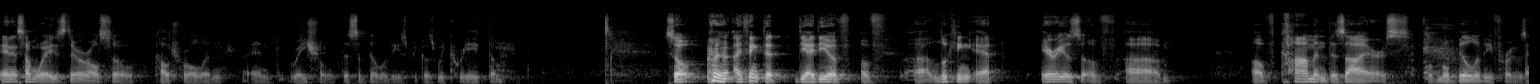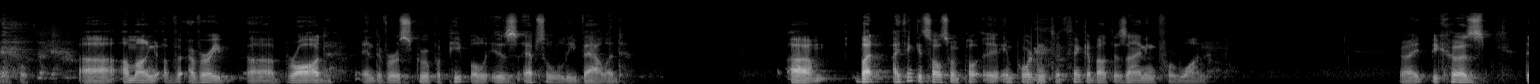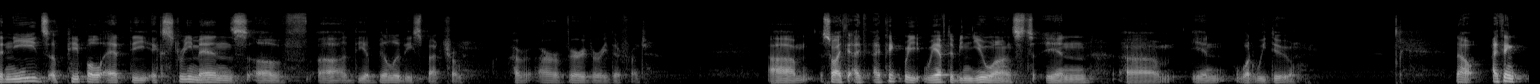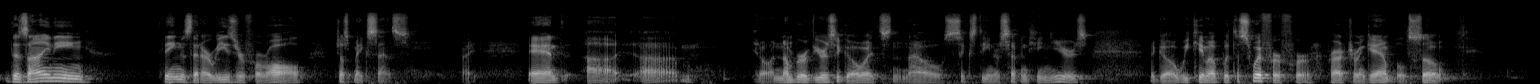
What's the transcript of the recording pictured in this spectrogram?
And in some ways, there are also cultural and, and racial disabilities because we create them. So I think that the idea of, of uh, looking at areas of, um, of common desires for mobility, for example, uh, among a very uh, broad and diverse group of people is absolutely valid. Um, but I think it's also impo- uh, important to think about designing for one, right? Because the needs of people at the extreme ends of uh, the ability spectrum are, are very, very different. Um, so I, th- I think we, we have to be nuanced in, um, in what we do. Now, I think designing things that are easier for all just makes sense, right? And uh, um, you know, a number of years ago, it's now 16 or 17 years ago, we came up with the Swiffer for Procter & Gamble. So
